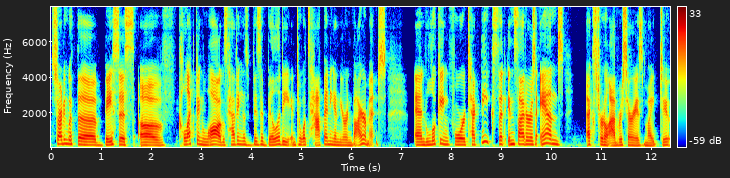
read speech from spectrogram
starting with the basis of collecting logs, having this visibility into what's happening in your environment and looking for techniques that insiders and external adversaries might do.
